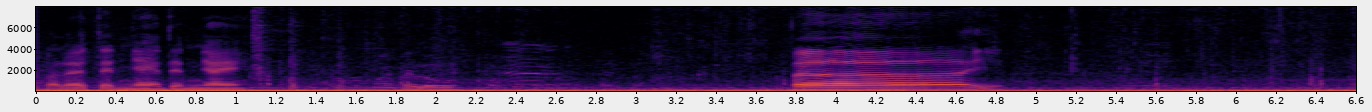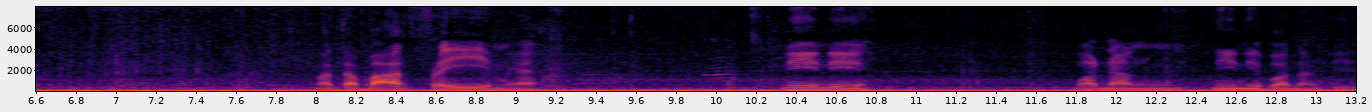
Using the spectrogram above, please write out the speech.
ไปเลยเต็นใหญ่เต็นใหญ่ฮัลโหลเต้ย มาจากบ้านเฟรมไง นี่นี่บ้านนางนี่นี่บ้านนางพี่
